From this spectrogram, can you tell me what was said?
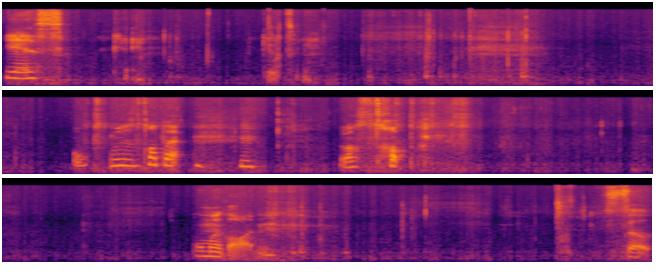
Yes. Okay. Give it to me. Oh, where's the top at? Lost top. Oh my god. So,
